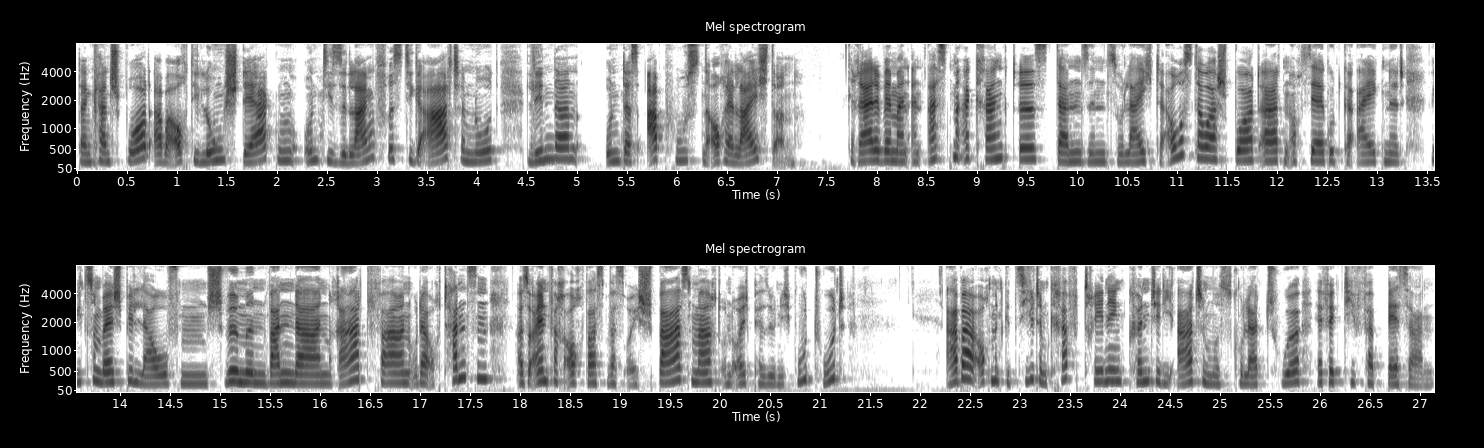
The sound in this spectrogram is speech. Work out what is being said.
dann kann Sport aber auch die Lungen stärken und diese langfristige Atemnot lindern und das Abhusten auch erleichtern. Gerade wenn man an Asthma erkrankt ist, dann sind so leichte Ausdauersportarten auch sehr gut geeignet, wie zum Beispiel Laufen, Schwimmen, Wandern, Radfahren oder auch Tanzen. Also einfach auch was, was euch Spaß macht und euch persönlich gut tut. Aber auch mit gezieltem Krafttraining könnt ihr die Atemmuskulatur effektiv verbessern.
